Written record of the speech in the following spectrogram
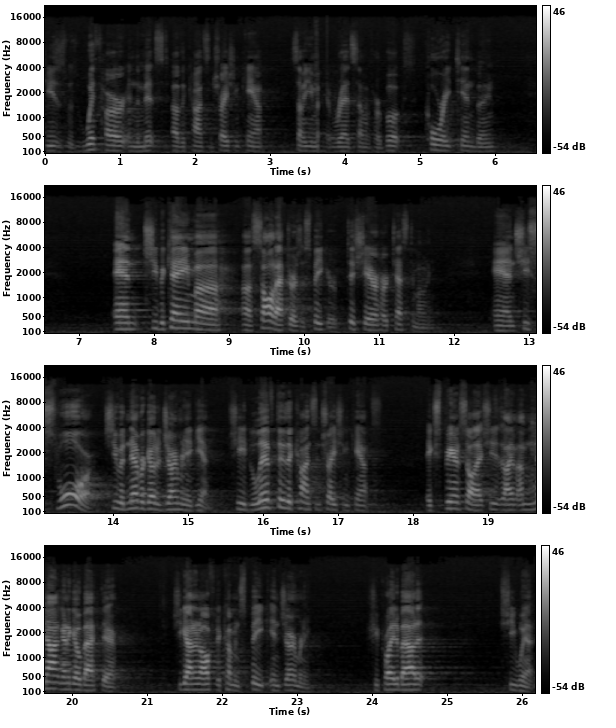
Jesus was with her in the midst of the concentration camp. Some of you may have read some of her books. Corrie ten Boom. And she became uh, uh, sought after as a speaker to share her testimony. And she swore she would never go to Germany again. She'd lived through the concentration camps, experienced all that. She's, I'm not going to go back there. She got an offer to come and speak in Germany. She prayed about it. She went.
